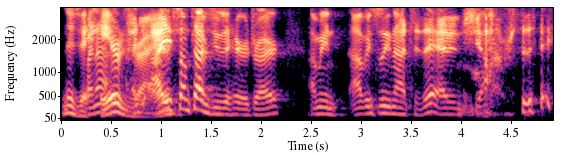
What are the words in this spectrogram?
there's a hair I- dryer. I, sometimes use a hair dryer. I mean, obviously not today. I didn't shower today.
